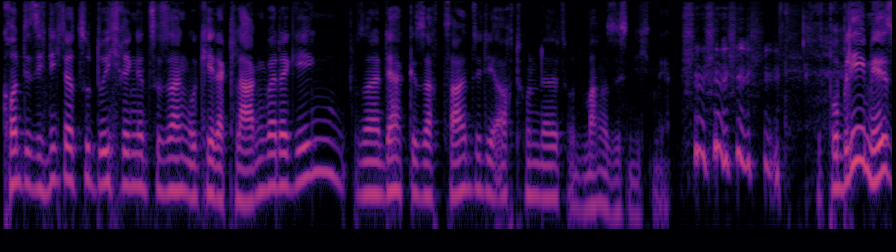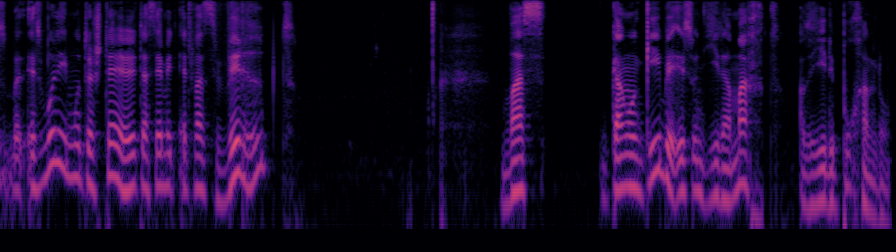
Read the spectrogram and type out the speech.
konnte sich nicht dazu durchringen zu sagen, okay, da klagen wir dagegen, sondern der hat gesagt, zahlen Sie die 800 und machen Sie es nicht mehr. das Problem ist, es wurde ihm unterstellt, dass er mit etwas wirbt, was gang und gäbe ist und jeder macht. Also jede Buchhandlung.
